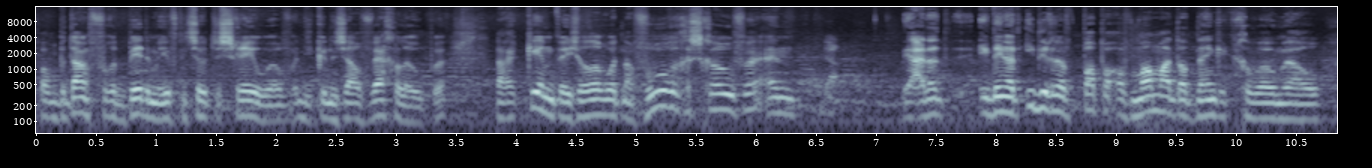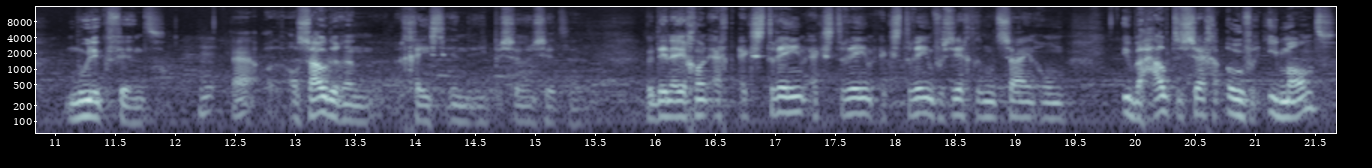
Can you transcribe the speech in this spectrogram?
van bedankt voor het bidden, maar je hoeft niet zo te schreeuwen, of die kunnen zelf weglopen. Maar een kind, weet je wel, dat wordt naar voren geschoven en Ja. ja, dat, ik denk dat iedere papa of mama dat denk ik gewoon wel moeilijk vindt. Hm. Ja, al zou er een geest in die persoon zitten. Ik denk dat je gewoon echt extreem, extreem, extreem voorzichtig moet zijn om überhaupt te zeggen over iemand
